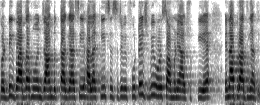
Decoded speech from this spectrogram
ਵੱਡੀ ਵਾਰਦਾਤ ਨੂੰ ਅੰਜਾਮ ਦਿੱਤਾ ਗਿਆ ਸੀ। ਹਾਲਾਂਕਿ ਸੀਸੀਟੀਵੀ ਫੁਟੇਜ ਵੀ ਹੁਣ ਸਾਹਮਣੇ ਆ ਚੁੱਕੀ ਹੈ ਇਹਨਾਂ ਅਪਰਾਧੀਆਂ ਦੀ।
